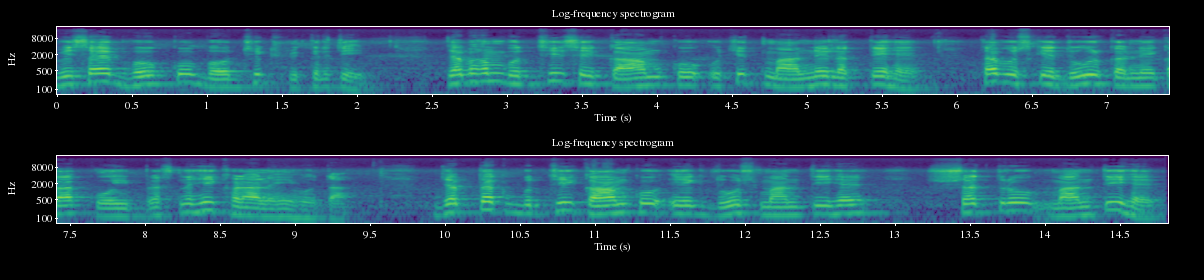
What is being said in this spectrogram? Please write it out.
विषय भोग को बौद्धिक स्वीकृति। जब हम बुद्धि से काम को उचित मानने लगते हैं, तब उसके दूर करने का कोई प्रश्न ही खड़ा नहीं होता। जब तक बुद्धि काम को एक दोष मानती है, शत्रु मानती है,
